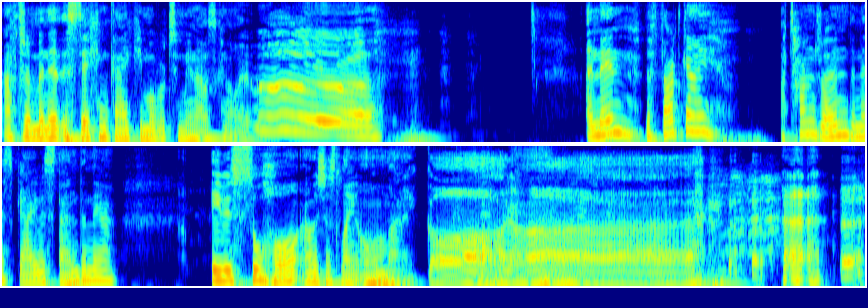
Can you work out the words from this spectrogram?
After a minute, the second guy came over to me, and I was kind of like, "Ugh." And then the third guy, I turned around and this guy was standing there. He was so hot, I was just like, oh my God. ah."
